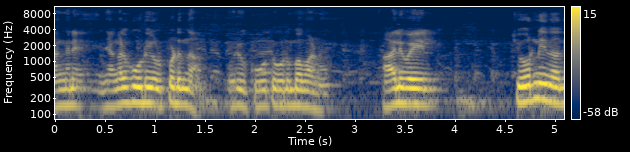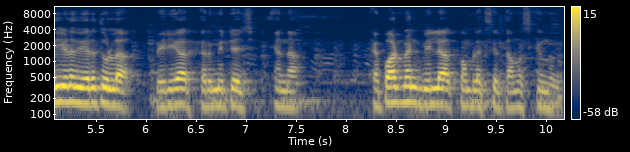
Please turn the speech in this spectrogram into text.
അങ്ങനെ ഞങ്ങൾ കൂടി ഉൾപ്പെടുന്ന ഒരു കൂട്ടുകുടുംബമാണ് ആലുവയിൽ ചൂർണി നദിയുടെ തീരത്തുള്ള പെരിയാർ ഹെർമിറ്റേജ് എന്ന അപ്പാർട്ട്മെന്റ് വില്ല കോംപ്ലക്സിൽ താമസിക്കുന്നത്.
